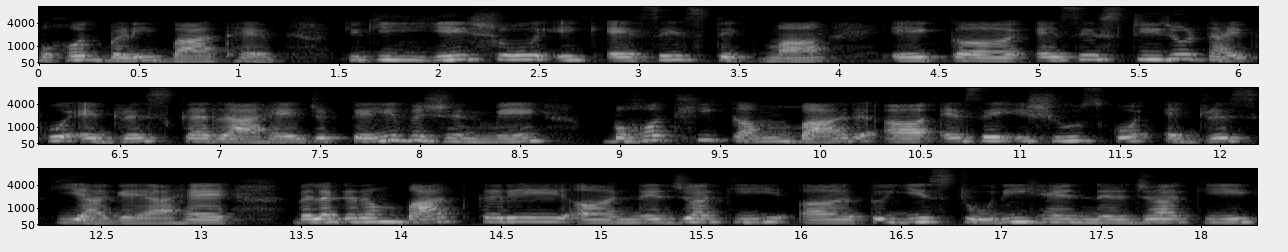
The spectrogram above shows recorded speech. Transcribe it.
बहुत बड़ी बात है। क्योंकि ये शो एक ऐसे स्टिग्मा एक ऐसे स्टीरियोटाइप को एड्रेस कर रहा है जो टेलीविज़न में बहुत ही कम बार ऐसे इश्यूज़ को एड्रेस किया गया है। वेल अगर हम बात करें निर्जा की तो ये स्टोरी है निर्जा की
